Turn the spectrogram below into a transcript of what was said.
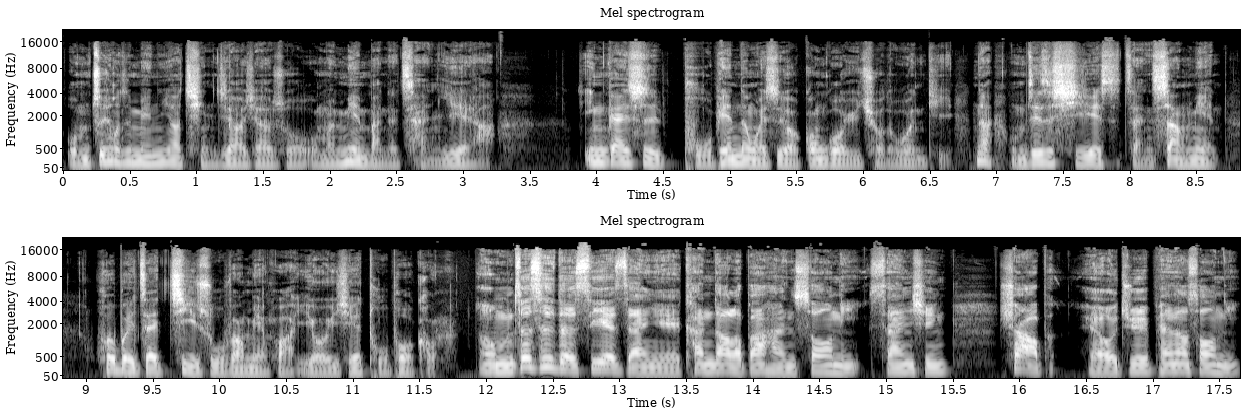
我们最后这边要请教一下说，我们面板的产业啊，应该是普遍认为是有供过于求的问题。那我们这次 C S 展上面。会不会在技术方面话有一些突破口呢？呃，我们这次的 CES 展也看到了，包含 Sony、三星、Sharp、LG、Panasonic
